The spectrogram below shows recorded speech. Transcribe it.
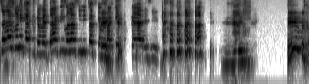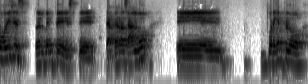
son las únicas que me traje y son las únicas que me paquete, voy a decir. sí. pues como dices, realmente este, te aferras a algo. Eh, por ejemplo,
